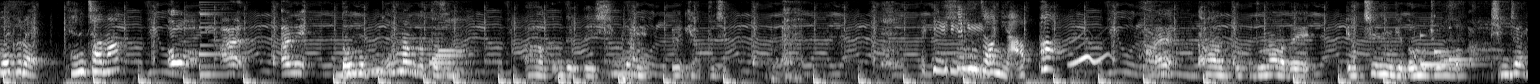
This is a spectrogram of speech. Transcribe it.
왜 그래? 괜찮아? 어 아, 아니 너무 꿈만 같아서. 아 근데 내 심장이 왜 이렇게 아프지? 심장이 아파? 아, 아 누, 누나가 내 여친인 게 너무 좋아서. 심장.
